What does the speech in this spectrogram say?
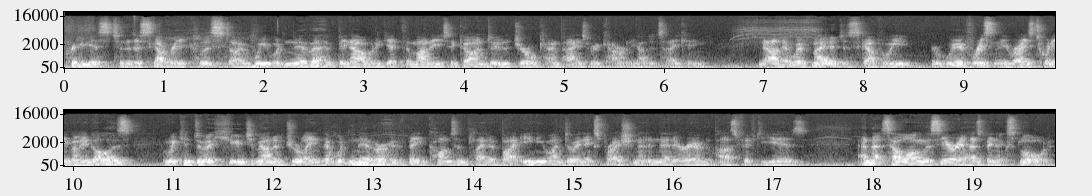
Previous to the discovery of Callisto, we would never have been able to get the money to go and do the drill campaigns we're currently undertaking. Now that we've made a discovery, we've recently raised $20 million and we can do a huge amount of drilling that would never have been contemplated by anyone doing exploration in that area over the past 50 years. And that's how long this area has been explored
